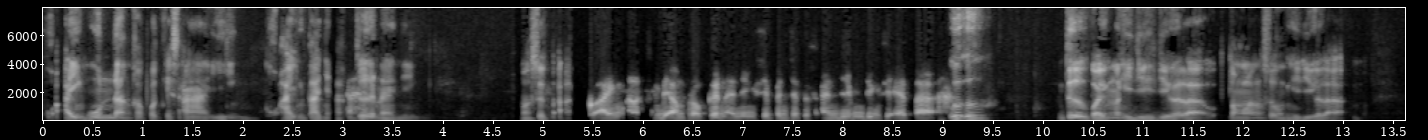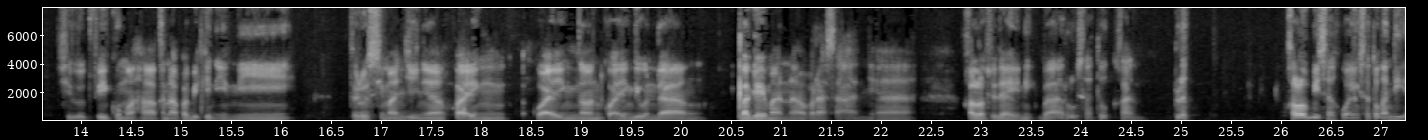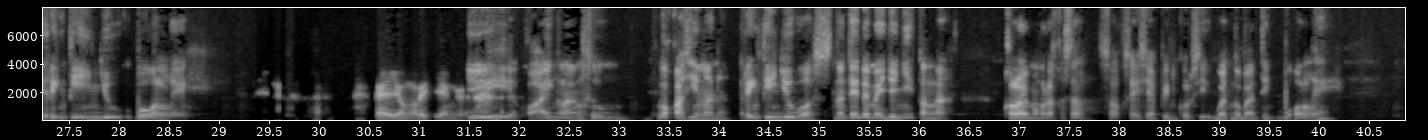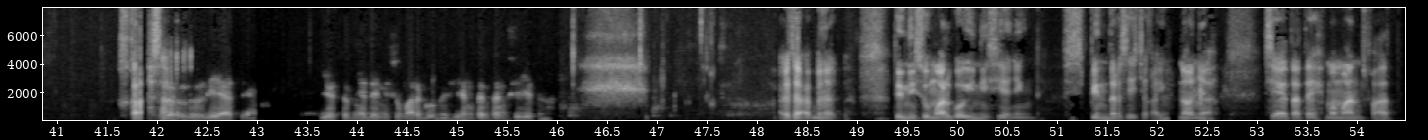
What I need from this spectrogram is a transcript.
kok aing undang ke podcast aing. Kok aing tanya ke anjing maksud Kok aing mah langsung diamprokeun anjing si pencetus anjing jeung si eta. Uh, uh. Itu kau yang mah hiji-hiji lah. Tong langsung hiji lah. Si Lutfi kumaha kenapa bikin ini. Terus si manjinya ku aing ku aing non ku aing diundang. bagaimana perasaannya kalau sudah ini baru satukan blet kalau bisa ku yang satukan di ring tinju boleh kayak Yonglek ya enggak iya ku aing langsung lokasi mana? Ring tinju bos. Nanti ada mejanya tengah. Kalau emang udah kesel sok saya siapin kursi buat ngebanting. Boleh. Kerasa lu, lu lihat yang YouTube-nya Denny Sumargo sih yang tentang si itu? Itu bener. Denny Sumargo ini sih anjing. Pinter sih cek aing. Nanya si eta teh memanfaat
